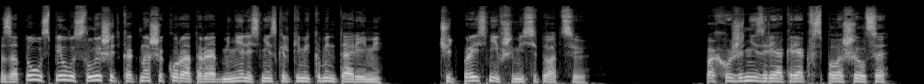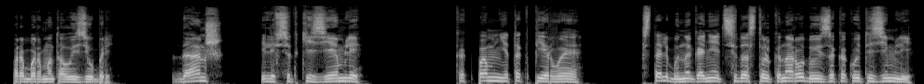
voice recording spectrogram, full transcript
Зато успел услышать, как наши кураторы обменялись несколькими комментариями, чуть прояснившими ситуацию. «Похоже, не зря кряк всполошился», — пробормотал Изюбрь. «Данж? Или все таки земли?» «Как по мне, так первое. Стали бы нагонять сюда столько народу из-за какой-то земли.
